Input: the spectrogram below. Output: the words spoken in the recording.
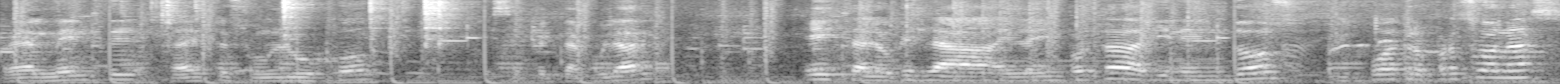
Realmente, esto es un lujo, es espectacular. Esta, lo que es la, la importada, vienen dos y cuatro personas.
